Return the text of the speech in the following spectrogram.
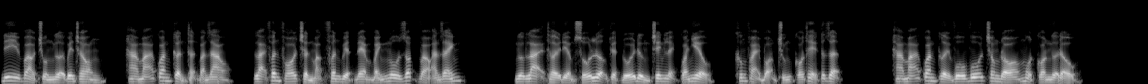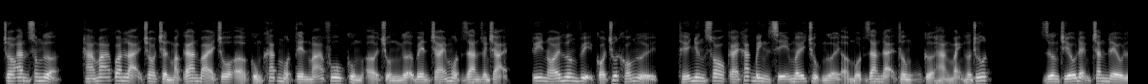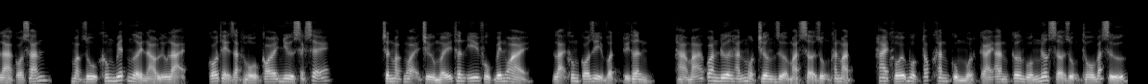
Đi vào chuồng ngựa bên trong, hà mã quan cẩn thận bàn giao, lại phân phó trần mặc phân biệt đem bánh nô rót vào ăn ránh. Ngược lại thời điểm số lượng tuyệt đối đừng chênh lệch quá nhiều, không phải bọn chúng có thể tức giận. Hà mã quan cười vỗ vỗ trong đó một con ngựa đầu. Cho ăn xong ngựa hà mã quan lại cho trần mặc gan bài chỗ ở cùng khác một tên mã phu cùng ở chuồng ngựa bên trái một gian doanh trại. Tuy nói hương vị có chút khó ngửi, thế nhưng so cái khác binh sĩ mấy chục người ở một gian đại thông cửa hàng mạnh hơn chút. Dương chiếu đệm chăn đều là có sẵn, mặc dù không biết người nào lưu lại, có thể giặt hồ coi như sạch sẽ. Trần mặc ngoại trừ mấy thân y phục bên ngoài, lại không có gì vật tùy thân. Hà mã quan đưa hắn một chương rửa mặt sử dụng khăn mặt, hai khối buộc tóc khăn cùng một cái ăn cơm uống nước sử dụng thô bát xứ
